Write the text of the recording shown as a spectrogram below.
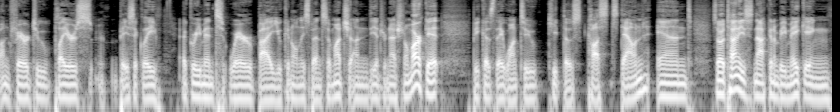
unfair to players, basically, agreement whereby you can only spend so much on the international market because they want to keep those costs down. And so Ohtani's not going to be making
